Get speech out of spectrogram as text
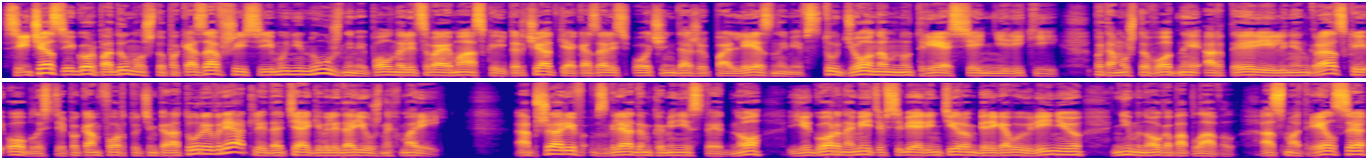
Сейчас Егор подумал, что показавшиеся ему ненужными полнолицевая маска и перчатки оказались очень даже полезными в студеном внутри осенней реки, потому что водные артерии Ленинградской области по комфорту температуры вряд ли дотягивали до южных морей. Обшарив взглядом каменистое дно, Егор, наметив себе ориентиром береговую линию, немного поплавал, осмотрелся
